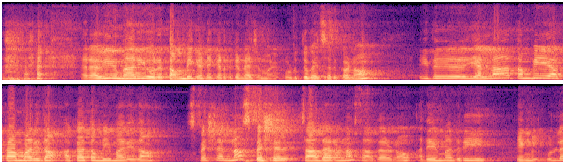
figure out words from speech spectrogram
ரவி மாதிரி ஒரு தம்பி கிடைக்கிறதுக்கு நிஜமாவே கொடுத்து வச்சிருக்கணும். இது எல்லா தம்பி அக்கா மாதிரி தான் அக்கா தம்பி மாதிரி தான் ஸ்பெஷல்னா ஸ்பெஷல் சாதாரணா சாதாரணம் அதே மாதிரி எங்களுக்குள்ள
